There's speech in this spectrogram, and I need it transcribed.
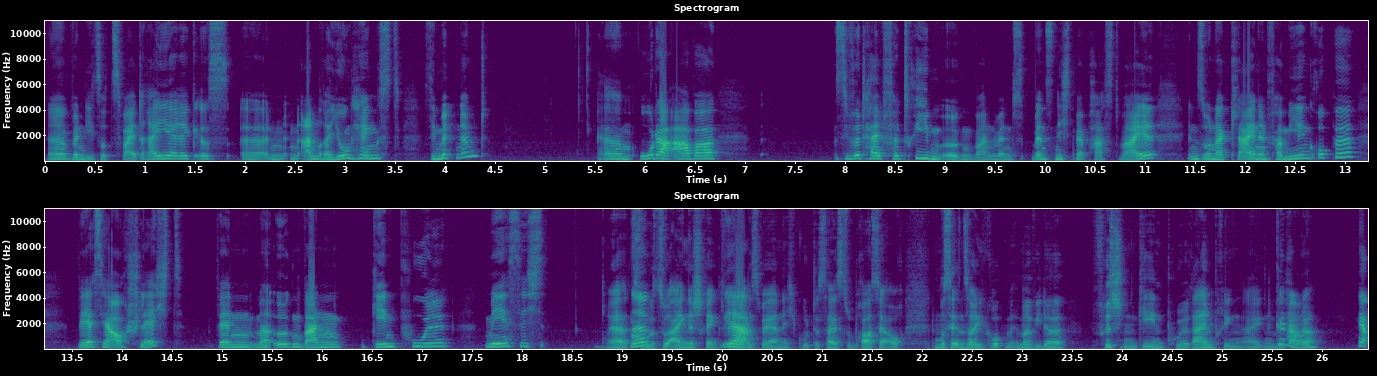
ne, wenn die so zwei-, dreijährig ist, äh, ein, ein anderer Junghengst sie mitnimmt. Ähm, oder aber sie wird halt vertrieben irgendwann, wenn es nicht mehr passt, weil in so einer kleinen Familiengruppe wäre es ja auch schlecht, wenn man irgendwann Genpool-mäßig, Ja, Ne? zu, zu eingeschränkt wäre, Ja. das wäre ja nicht gut. Das heißt, du brauchst ja auch, du musst ja in solche Gruppen immer wieder frischen Genpool reinbringen eigentlich, genau. oder? Ja.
